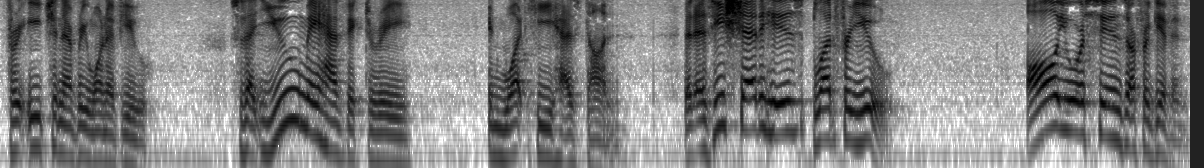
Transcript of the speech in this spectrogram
for each and every one of you, so that you may have victory in what he has done. That as he shed his blood for you, all your sins are forgiven,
